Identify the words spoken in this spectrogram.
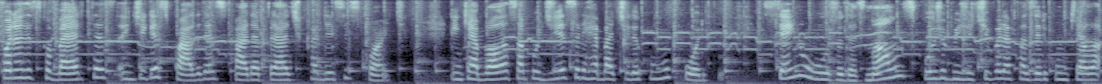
Foram descobertas antigas quadras para a prática desse esporte, em que a bola só podia ser rebatida com o corpo, sem o uso das mãos, cujo objetivo era fazer com que ela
